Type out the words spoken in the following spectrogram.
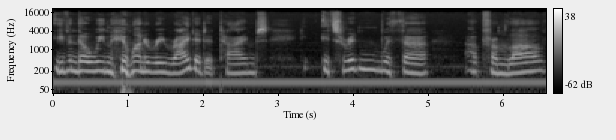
even though we may want to rewrite it at times, it's written with uh, uh, from love,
